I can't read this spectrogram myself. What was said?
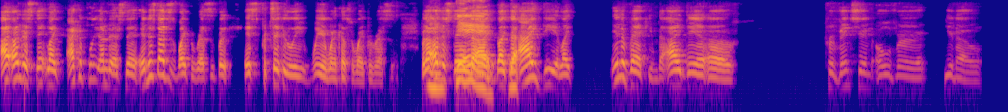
I understand, like, I completely understand, and it's not just white progressives, but it's particularly weird when it comes to white progressives. But I Mhm. understand, Yeah, the, yeah, yeah. like, Yep. the idea, like, in a vacuum, the idea of prevention over, you know,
